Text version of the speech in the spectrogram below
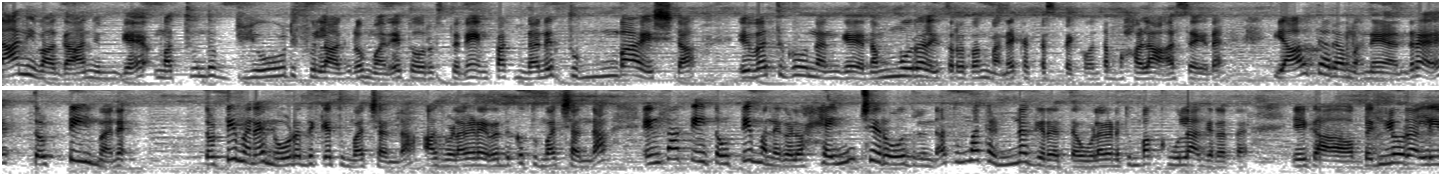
ನಾನಿವಾಗ ನಿಮಗೆ ಮತ್ತೊಂದು ಬ್ಯೂಟಿಫುಲ್ ಆಗಿರೋ ಮನೆ ತೋರಿಸ್ತೀನಿ. ಇನ್ಫ್ಯಾಕ್ಟ್ ನನಗೆ ತುಂಬ ಇಷ್ಟ. ಇವತ್ತಿಗೂ ನನಗೆ ನಮ್ಮೂರಲ್ಲಿ ಈ ಥರದ್ದೊಂದು ಮನೆ ಕಟ್ಟಿಸ್ಬೇಕು ಅಂತ ಬಹಳ ಆಸೆ ಇದೆ. ಯಾವ ಥರ ಮನೆ ಅಂದರೆ ತೊಟ್ಟಿ ಮನೆ. ತೊಟ್ಟಿ ಮನೆ ನೋಡೋದಕ್ಕೆ ತುಂಬ ಚಂದ, ಅದ್ರೊಳಗಡೆ ಇರೋದಕ್ಕೂ ತುಂಬ ಚಂದ. ಇನ್ಫ್ಯಾಕ್ಟ್ ಈ ತೊಟ್ಟಿ ಮನೆಗಳು ಹೆಂಚಿರೋದ್ರಿಂದ ತುಂಬ ತಣ್ಣಗಿರುತ್ತೆ, ಒಳಗಡೆ ತುಂಬ ಕೂಲಾಗಿರುತ್ತೆ ಈಗ ಬೆಂಗಳೂರಲ್ಲಿ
